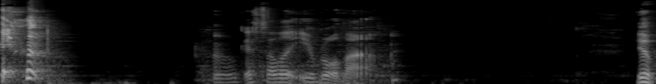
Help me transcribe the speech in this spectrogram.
I guess I'll let you roll that. Yep.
